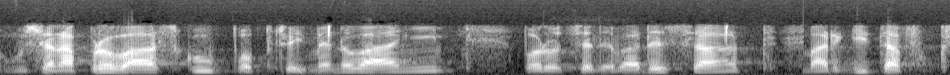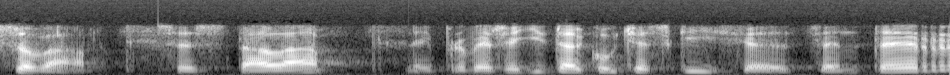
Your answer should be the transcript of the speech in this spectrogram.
Husa na provázku po přejmenování po roce 90, Margita Fuxová se stala nejprve ředitelkou českých eh, center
